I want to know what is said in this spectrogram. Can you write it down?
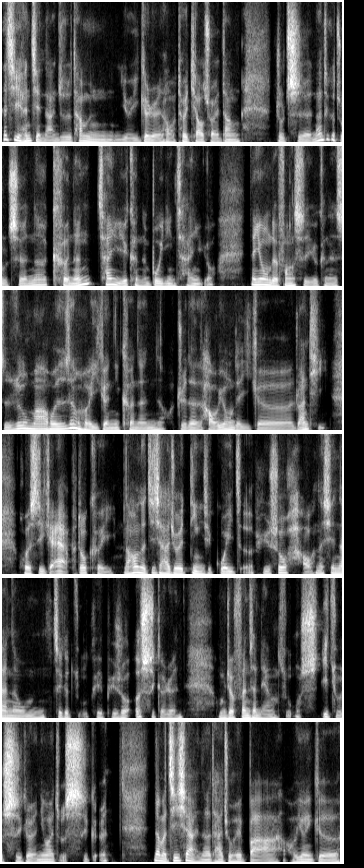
那其实很简单，就是他们有一个人哈，他会跳出来当主持人。那这个主持人呢，可能参与，也可能不一定参与哦。那用的方式有可能是 Zoom 啊，或者任何一个你可能觉得好用的一个软体，或者是一个 App 都可以。然后呢，接下来就会定一些规则，比如说，好，那现在呢，我们这个组可以，比如说二十个人，我们就分成两组，一组十个人，另外一组十个人。那么接下来呢，他就会把用一个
